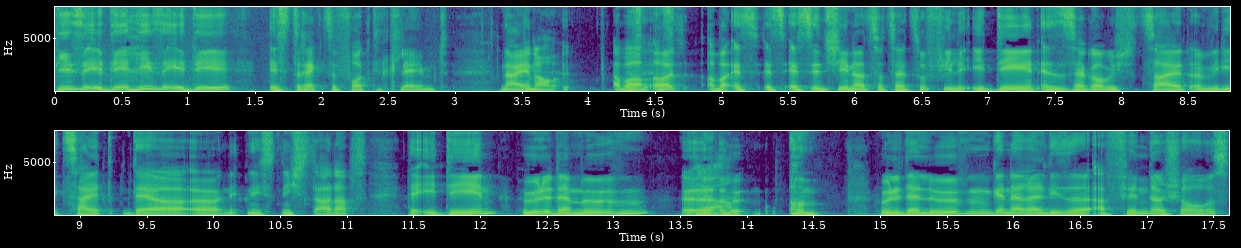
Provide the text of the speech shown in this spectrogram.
Diese Idee, diese Idee ist direkt sofort geclaimed. Nein. Genau. Aber, Es- heut- aber es, es, es entstehen ja zurzeit so viele Ideen. Es ist ja, glaube ich, Zeit, irgendwie die Zeit der, äh, nicht, nicht Startups, der Ideen, Höhle der Möwen, äh, Ja. Hö- ähm, Höhle der Löwen, generell diese Erfindershows.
